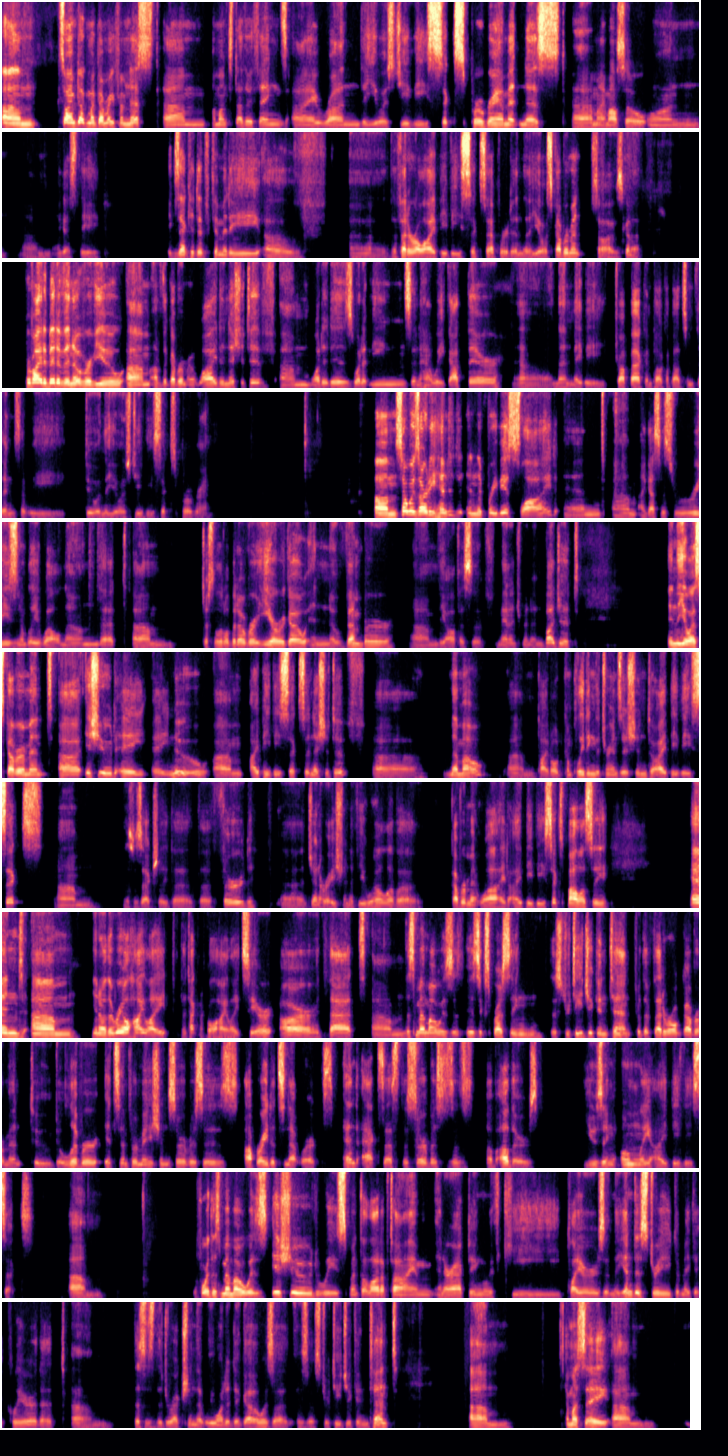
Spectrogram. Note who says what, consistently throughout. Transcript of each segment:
Speaker 1: Um, so I'm Doug Montgomery from NIST. Um, amongst other things, I run the USGV6 program at NIST. Um, I'm also on, um, I guess, the executive committee of uh, the federal IPv6 effort in the US government. So I was going to provide a bit of an overview um, of the government-wide initiative, um, what it is, what it means, and how we got there, uh, and then maybe drop back and talk about some things that we do in the USGV6 program. Um, so as already hinted in the previous slide, and um, I guess it's reasonably well known that um, just a little bit over a year ago in November, um, the Office of Management and Budget in the US government uh, issued a, a new um, IPv6 initiative uh, memo um, titled Completing the Transition to IPv6. This was actually the, the third uh, generation, if you will, of a government-wide IPv6 policy. And, um, you know, the real highlight, the technical highlights here are that um, this memo is, is expressing the strategic intent for the federal government to deliver its information services, operate its networks, and access the services of others using only IPv6. Um, before this memo was issued, we spent a lot of time interacting with key players in the industry to make it clear that um, this is the direction that we wanted to go as a, as a strategic intent. Um, I must say, um,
